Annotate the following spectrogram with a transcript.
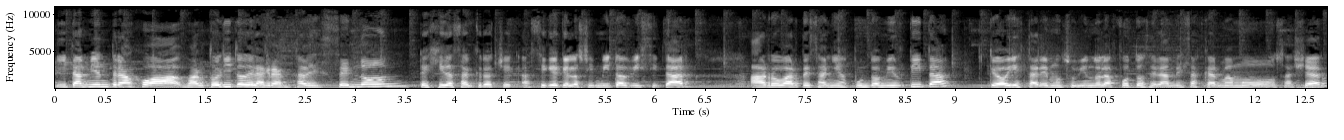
Y también trajo a Bartolito de la granja de Zenón tejidas al crochet. Así que, que los invito a visitar arroba artesanías.mirtita, que hoy estaremos subiendo las fotos de las mesas que armamos ayer.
